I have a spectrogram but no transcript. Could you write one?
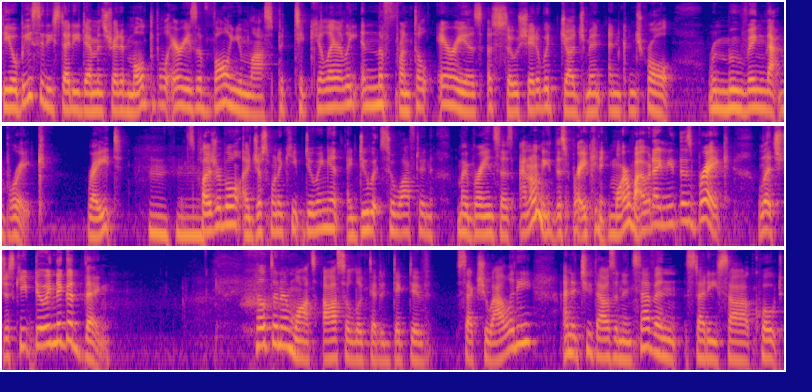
The obesity study demonstrated multiple areas of volume loss, particularly in the frontal areas associated with judgment and control, removing that brake, right? It's mm-hmm. pleasurable. I just want to keep doing it. I do it so often, my brain says, I don't need this break anymore. Why would I need this break? Let's just keep doing the good thing. Hilton and Watts also looked at addictive sexuality, and a 2007 study saw, quote,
